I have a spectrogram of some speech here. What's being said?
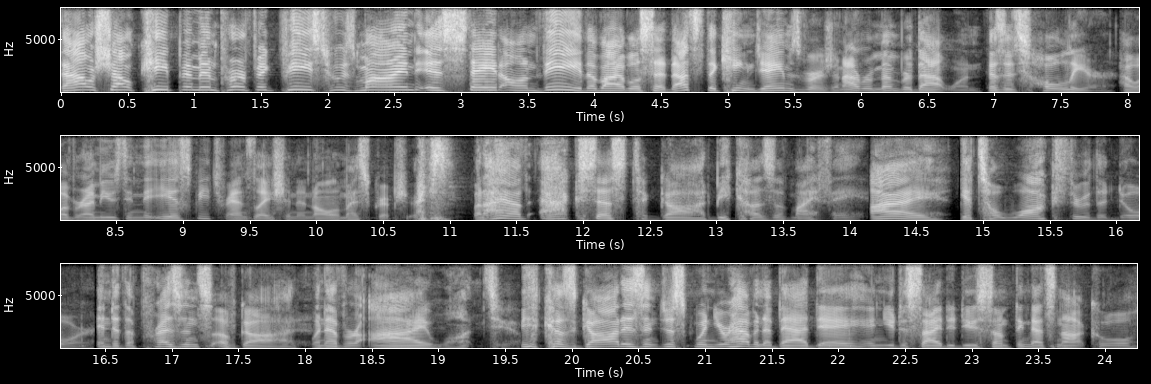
Thou shalt keep him in perfect peace whose mind is stayed on thee, the Bible said. That's the King James Version. I remember that one because it's holier. However, I'm using the ESV translation in all of my scriptures. But I have access to God because of my faith. I get to walk through the door into the presence of God whenever I want to. Because God isn't just when you're having a bad day and you decide to do something that's not cool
